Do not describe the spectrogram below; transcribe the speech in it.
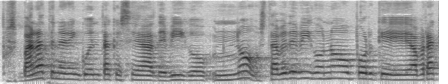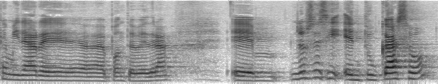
pues van a tener en cuenta que sea de Vigo. No, esta de Vigo no, porque habrá que mirar Pontevedra. Eh, no sé si en tu caso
